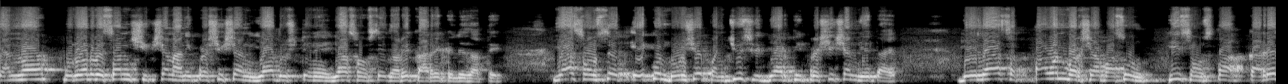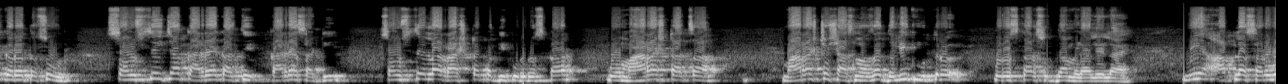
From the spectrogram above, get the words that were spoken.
त्यांना पुनर्वसन शिक्षण आणि प्रशिक्षण या दृष्टीने या संस्थेद्वारे कार्य केले जाते. या संस्थेत एकूण दोनशे पंचवीस विद्यार्थी प्रशिक्षण घेत आहेत. गेल्या सत्तावन्न वर्षापासून ही संस्था कार्य करत असून संस्थेच्या कार्याकाती कार्यासाठी संस्थेला राष्ट्रपती पुरस्कार व महाराष्ट्राचा महाराष्ट्र शासनाचा दलित मित्र पुरस्कार सुद्धा मिळालेला आहे. मी आपल्या सर्व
